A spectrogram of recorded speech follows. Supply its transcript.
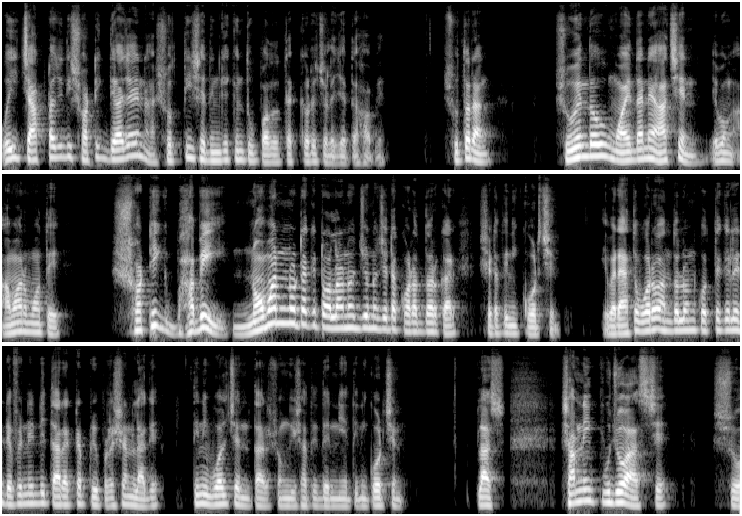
ওই চাপটা যদি সঠিক দেওয়া যায় না, সত্যিই সেদিনকে কিন্তু পদত্যাগ করে চলে যেতে হবে। সুতরাং শুভেন্দুবাবু ময়দানে আছেন এবং আমার মতে সঠিকভাবেই নবান্নটাকে টলানোর জন্য যেটা করার দরকার, সেটা তিনি করছেন। এবার এত বড় আন্দোলন করতে গেলে ডেফিনেটলি তার একটা প্রিপারেশন লাগে। তিনি বলছেন তার সঙ্গী সাথীদের নিয়ে তিনি করছেন। প্লাস সামনেই পুজো আসছে। সো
